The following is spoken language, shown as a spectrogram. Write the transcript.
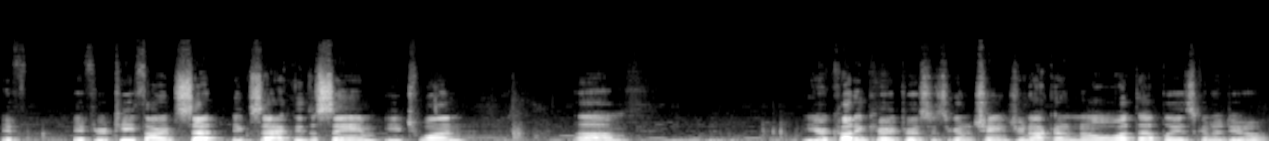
if if your teeth aren't set exactly the same each one um, your cutting characteristics are going to change you're not going to know what that blade's going to do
